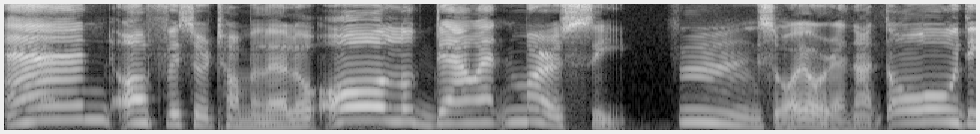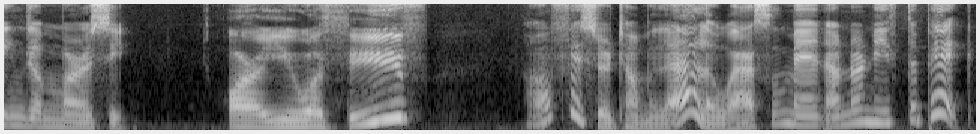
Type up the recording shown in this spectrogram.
and Officer Tomilello all looked down at Mercy。嗯，所有人呐、啊、都盯着 Mercy。are you a thief? Officer Tomilello asked the man underneath the pig.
